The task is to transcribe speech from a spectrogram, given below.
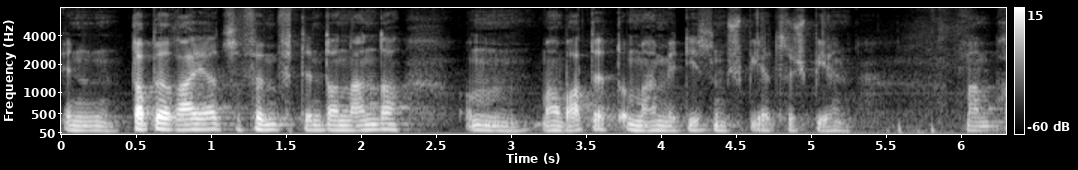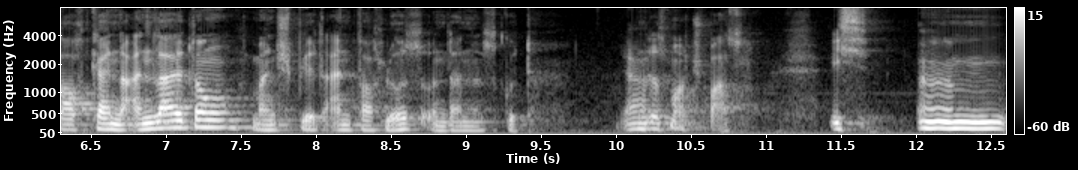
in Doppelreihe zu fünft hintereinander und man wartet, um mal mit diesem Spiel zu spielen. Man braucht keine Anleitung, man spielt einfach los und dann ist gut. Ja. Und das macht Spaß. Ich ähm,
